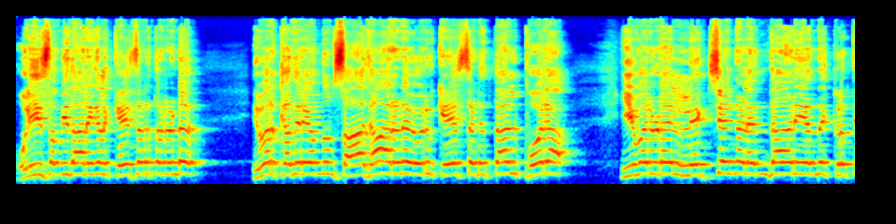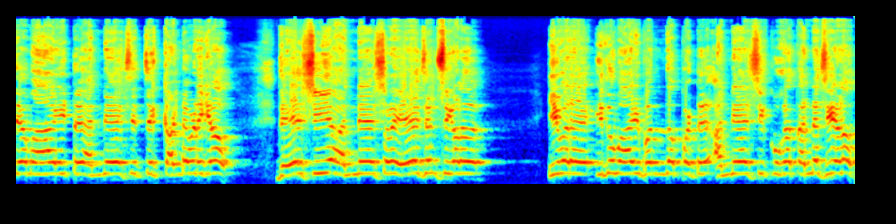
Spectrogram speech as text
പോലീസ് സംവിധാനങ്ങൾ കേസെടുത്തിട്ടുണ്ട്. ഇവർക്കെതിരെ ഒന്നും സാധാരണ ഒരു കേസെടുത്താൽ പോരാ. ഇവരുടെ ലക്ഷ്യങ്ങൾ എന്താണ് എന്ന് കൃത്യമായിട്ട് അന്വേഷിച്ച് കണ്ടുപിടിക്കണം. ദേശീയ അന്വേഷണ ഏജൻസികൾ ഇവരെ ഇതുമായി ബന്ധപ്പെട്ട് അന്വേഷിക്കുക തന്നെ ചെയ്യണം.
